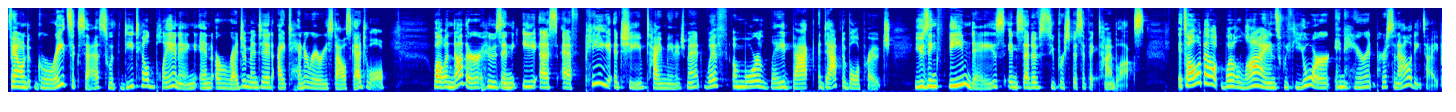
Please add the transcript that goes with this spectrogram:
found great success with detailed planning and a regimented itinerary style schedule, while another who's an ESFP achieved time management with a more laid back, adaptable approach using theme days instead of super specific time blocks. It's all about what aligns with your inherent personality type.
